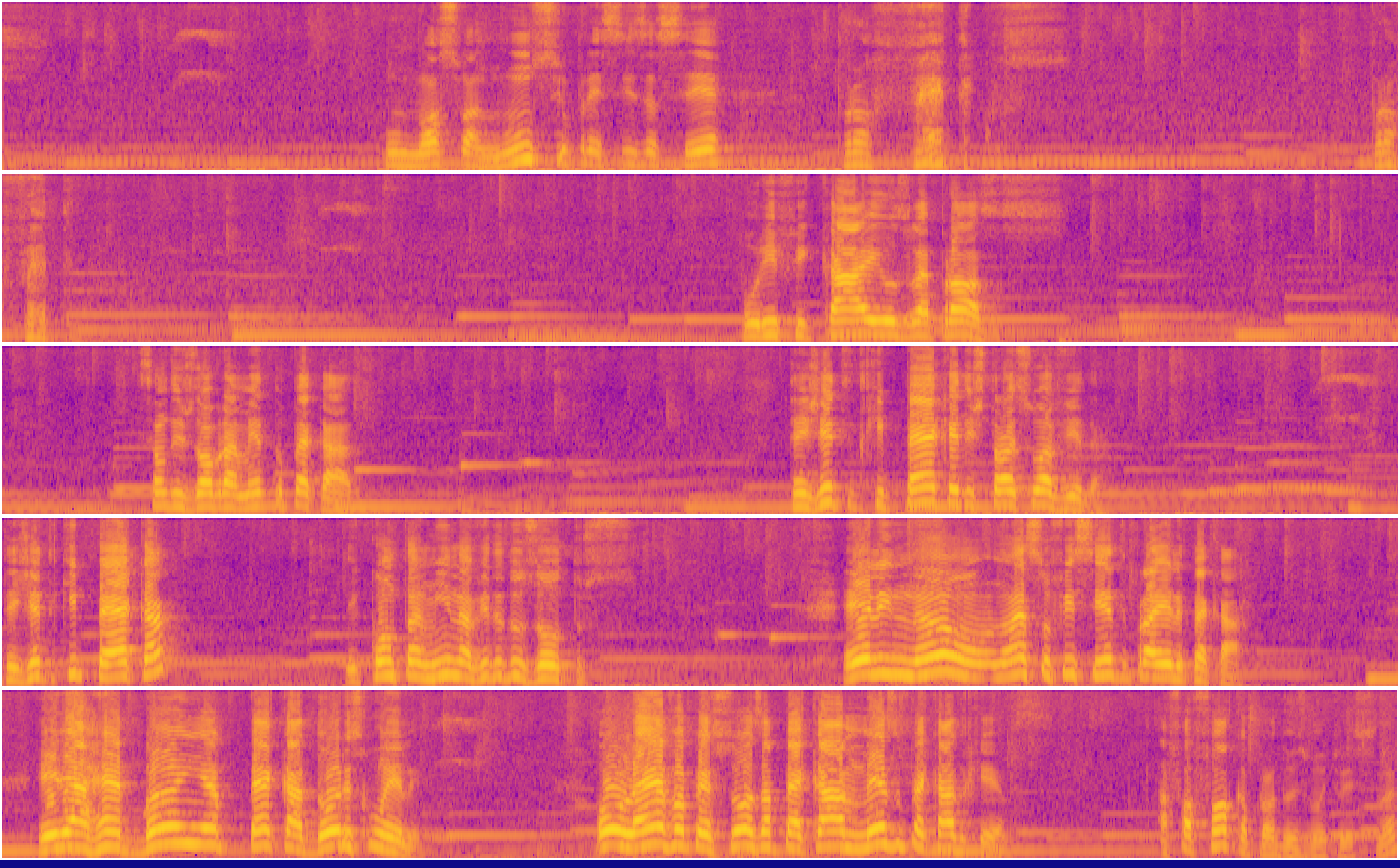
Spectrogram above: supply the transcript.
O nosso anúncio precisa ser profético. Profético. Purificai os leprosos. Isso é um desdobramento do pecado. Tem gente que peca e destrói sua vida. Tem gente que peca e contamina a vida dos outros. Ele não, não é suficiente para ele pecar. Ele arrebanha pecadores com ele. Ou leva pessoas a pecar o mesmo pecado que eles. A fofoca produz muito isso, né?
